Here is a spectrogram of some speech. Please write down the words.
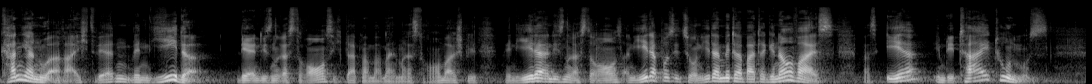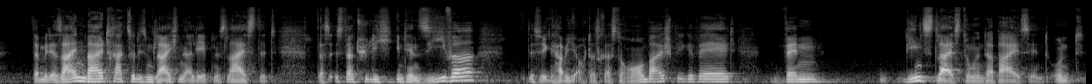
kann ja nur erreicht werden, wenn jeder, der in diesen Restaurants, ich bleibe mal bei meinem Restaurantbeispiel, wenn jeder in diesen Restaurants, an jeder Position, jeder Mitarbeiter genau weiß, was er im Detail tun muss, damit er seinen Beitrag zu diesem gleichen Erlebnis leistet. Das ist natürlich intensiver, deswegen habe ich auch das Restaurantbeispiel gewählt, wenn Dienstleistungen dabei sind und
